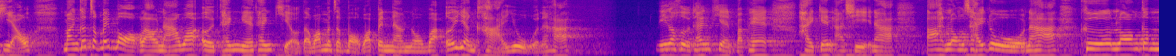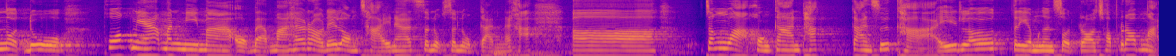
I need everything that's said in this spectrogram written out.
ขียวๆมันก็จะไม่บอกเรานะว่าเออแท่งนี้แท่งเขียว แต่ว่ามันจะบอกว่าเป็นแนวโน้มว่าเออยังขายอยู่นะคะนี่ก็คือแท่งเทียนประเภท Heikin Ashi นะคะอะลองใช้ดูนะคะ คือลองกำหนดดู พวกนี้มันมีมาออกแบบมาให้เราได้ลองใช้นะคะสนุกสนุกกันนะคะจังหวะของการพักการซื้อขายแล้วเตรียมเงินสดรอช็อปรอบใหม่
